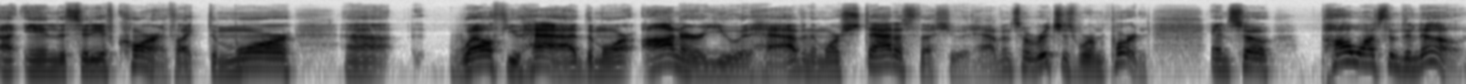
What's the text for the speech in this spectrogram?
uh, in the city of Corinth. Like the more uh, wealth you had, the more honor you would have, and the more status thus you would have. And so riches were important. And so Paul wants them to know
